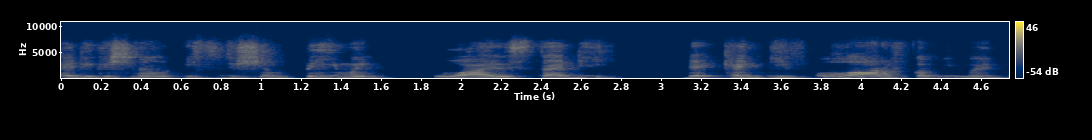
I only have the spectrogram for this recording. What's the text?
educational institution payment while study that can give a lot of commitment.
